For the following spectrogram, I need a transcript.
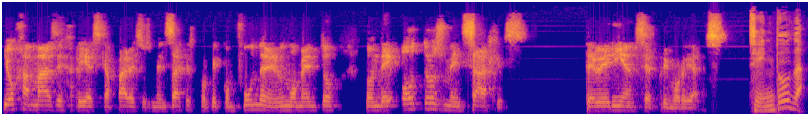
yo jamás dejaría escapar esos mensajes porque confunden en un momento donde otros mensajes deberían ser primordiales. Sin duda.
